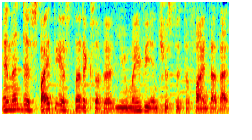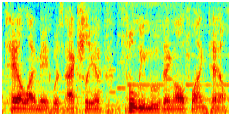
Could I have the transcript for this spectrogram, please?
And then despite the aesthetics of it, you may be interested to find that that tail I made was actually a fully moving all-flying tail.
